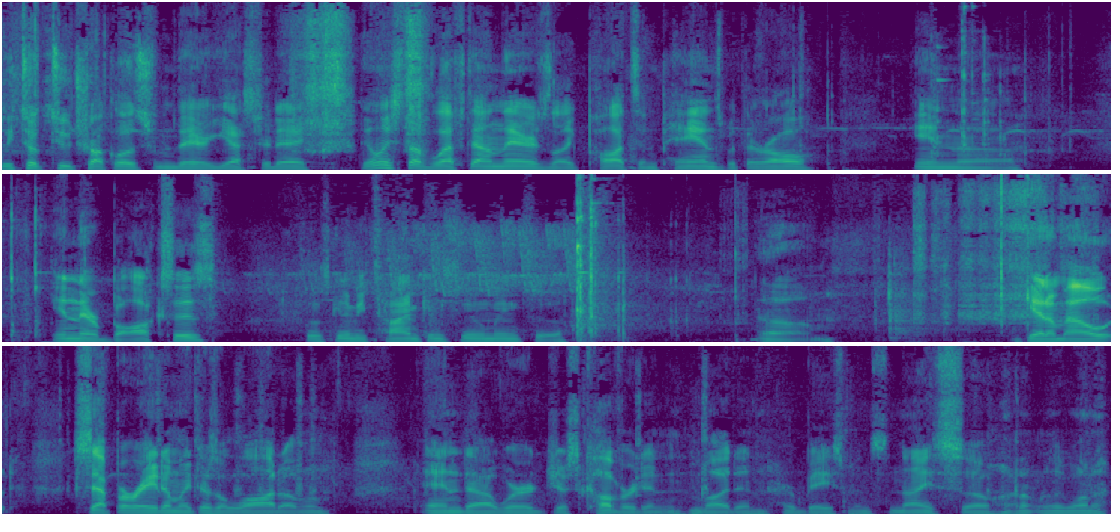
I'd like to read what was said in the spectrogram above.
we took two truckloads from there yesterday. The only stuff left down there is like pots and pans, but they're all in uh, in their boxes. So it's gonna be time consuming to um, get them out, separate them. Like there's a lot of them, and uh, we're just covered in mud, and her basement's nice, so I don't really want to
